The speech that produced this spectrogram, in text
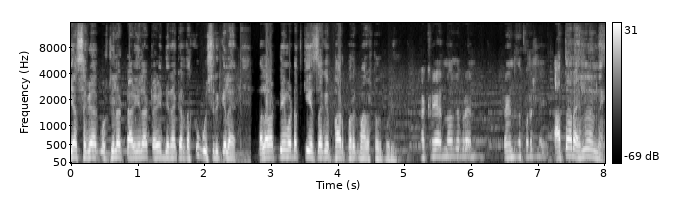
या सगळ्या गोष्टीला टाळीला टाळी देण्याकरता खूप उशीर केलाय. मला वाटत नाही वाटत की याचा काही फार फरक महाराष्ट्रात पडेल. ठाकरे ब्रँडचा फरक नाही? आता राहिलेला नाही.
